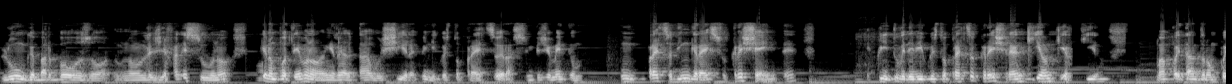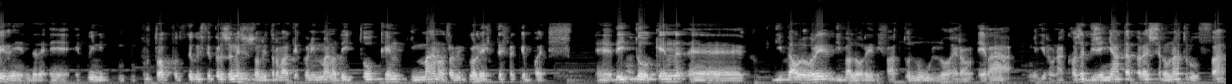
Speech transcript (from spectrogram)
lungo e barboso, non lo leggeva nessuno, che non potevano in realtà uscire. Quindi questo prezzo era semplicemente un, un prezzo d'ingresso crescente. E quindi tu vedevi questo prezzo crescere, anch'io, anch'io, anch'io, ma poi tanto non puoi vendere. E, e, quindi purtroppo tutte queste persone si sono ritrovate con in mano dei token, in mano tra virgolette, perché poi eh, dei token eh, di, valore, di, valore, di fatto nullo, era, era dire, una cosa disegnata per essere una truffa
